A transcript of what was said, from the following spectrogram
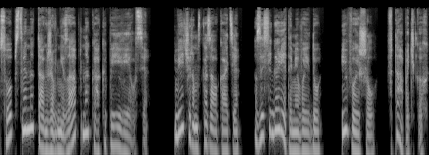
собственно, так же внезапно, как и появился. Вечером сказал Кате, за сигаретами выйду, и вышел, в тапочках.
